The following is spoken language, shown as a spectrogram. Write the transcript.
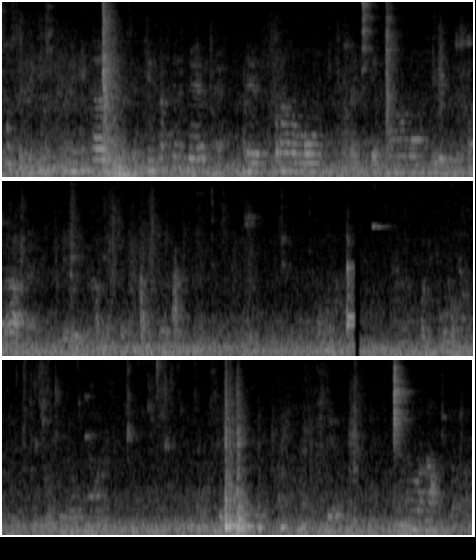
そうですね、みんな、銀座線で、で、虎ノ門まで行って、虎ノ門入れてから、えー、神谷町、神谷町。やっぱりコロナの症状もあって、生活してる。それは治ったかな。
